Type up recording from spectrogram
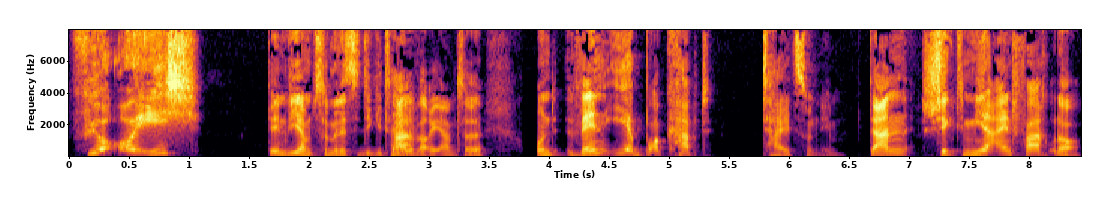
für euch, denn wir haben zumindest die digitale ja. Variante. Und wenn ihr Bock habt, teilzunehmen, dann schickt mir einfach oder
